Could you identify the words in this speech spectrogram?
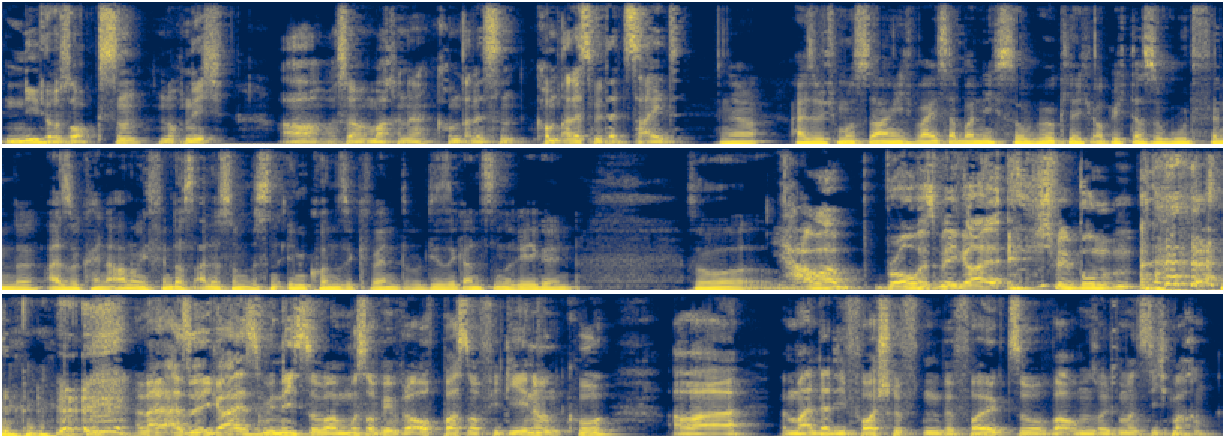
Niedersachsen noch nicht. Ah, was soll man machen, ne? Kommt alles, kommt alles mit der Zeit. Ja, also ich muss sagen, ich weiß aber nicht so wirklich, ob ich das so gut finde. Also keine Ahnung, ich finde das alles so ein bisschen inkonsequent, diese ganzen Regeln. So. Ja, aber Bro, ist mir egal, ich will pumpen. Nein, also egal ist mir nicht so, man muss auf jeden Fall aufpassen auf Hygiene und Co. Aber wenn man da die Vorschriften befolgt, so, warum sollte man es nicht machen?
